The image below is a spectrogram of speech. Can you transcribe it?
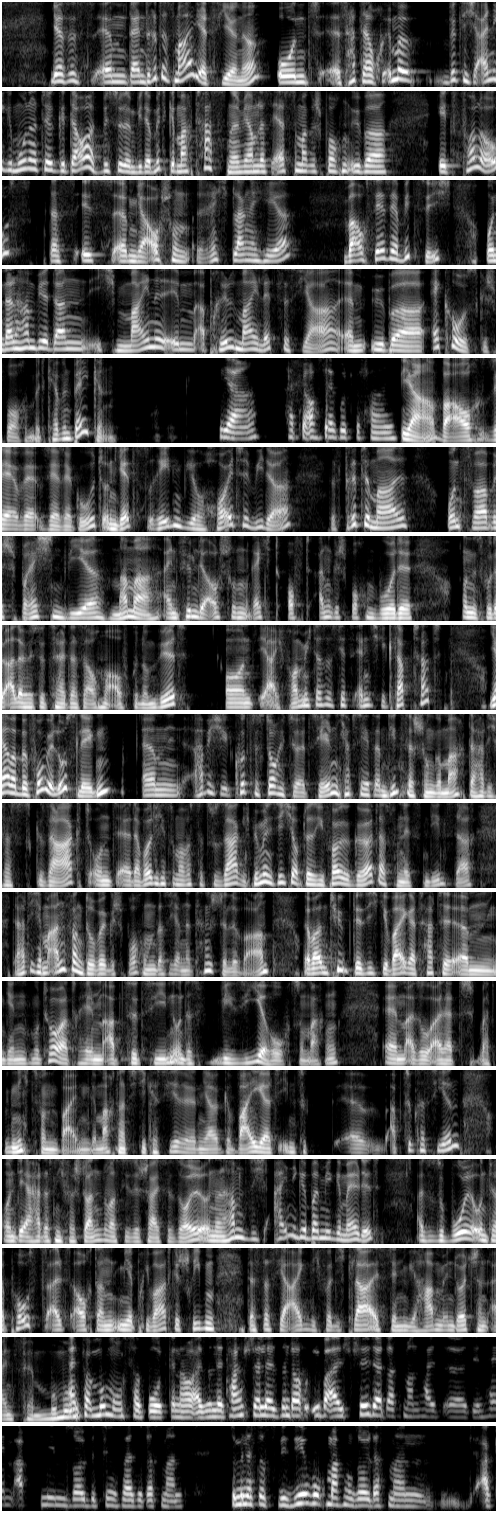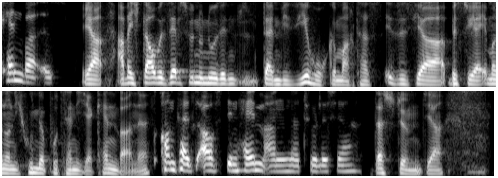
Ja, es ist ähm, dein drittes Mal jetzt hier, ne? Und es hat auch immer wirklich einige Monate gedauert, bis du dann wieder mitgemacht hast. Ne? Wir haben das erste Mal gesprochen über It Follows. Das ist ähm, ja auch schon recht lange her. War auch sehr, sehr witzig. Und dann haben wir dann, ich meine, im April, Mai letztes Jahr ähm, über Echoes gesprochen mit Kevin Bacon. Ja, hat mir auch sehr gut gefallen. Ja, war auch sehr, sehr, sehr gut. Und jetzt reden wir heute wieder, das dritte Mal, und zwar besprechen wir Mama, ein Film, der auch schon recht oft angesprochen wurde. Und es wurde allerhöchste Zeit, dass er auch mal aufgenommen wird. Und ja, ich freue mich, dass es jetzt endlich geklappt hat. Ja, aber bevor wir loslegen, ähm, habe ich eine kurze Story zu erzählen. Ich habe sie jetzt am Dienstag schon gemacht, da hatte ich was gesagt und äh, da wollte ich jetzt noch mal was dazu sagen. Ich bin mir nicht sicher, ob du die Folge gehört hast vom letzten Dienstag. Da hatte ich am Anfang darüber gesprochen, dass ich an der Tankstelle war. Da war ein Typ, der sich geweigert hatte, ähm, den Motorradhelm abzuziehen und das Visier hochzumachen. Ähm, also er hat, hat nichts von beiden gemacht und hat sich die Kassiererin ja geweigert, ihn zu äh, abzukassieren und der hat das nicht verstanden, was diese Scheiße soll und dann haben sich einige bei mir gemeldet, also sowohl unter Posts als auch dann mir privat geschrieben, dass das ja eigentlich völlig klar ist, denn wir haben in Deutschland ein Vermummung ein Vermummungsverbot, genau. Also eine Tankstelle sind auch überall Schilder, dass man halt äh, den Helm abnehmen soll, beziehungsweise dass man zumindest das Visier hochmachen soll, dass man erkennbar ist. Ja, aber ich glaube, selbst wenn du nur den, dein Visier hochgemacht hast, ist es ja, bist du ja immer noch nicht hundertprozentig erkennbar, ne? Es kommt halt auf den Helm an, natürlich, ja. Das stimmt, ja.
